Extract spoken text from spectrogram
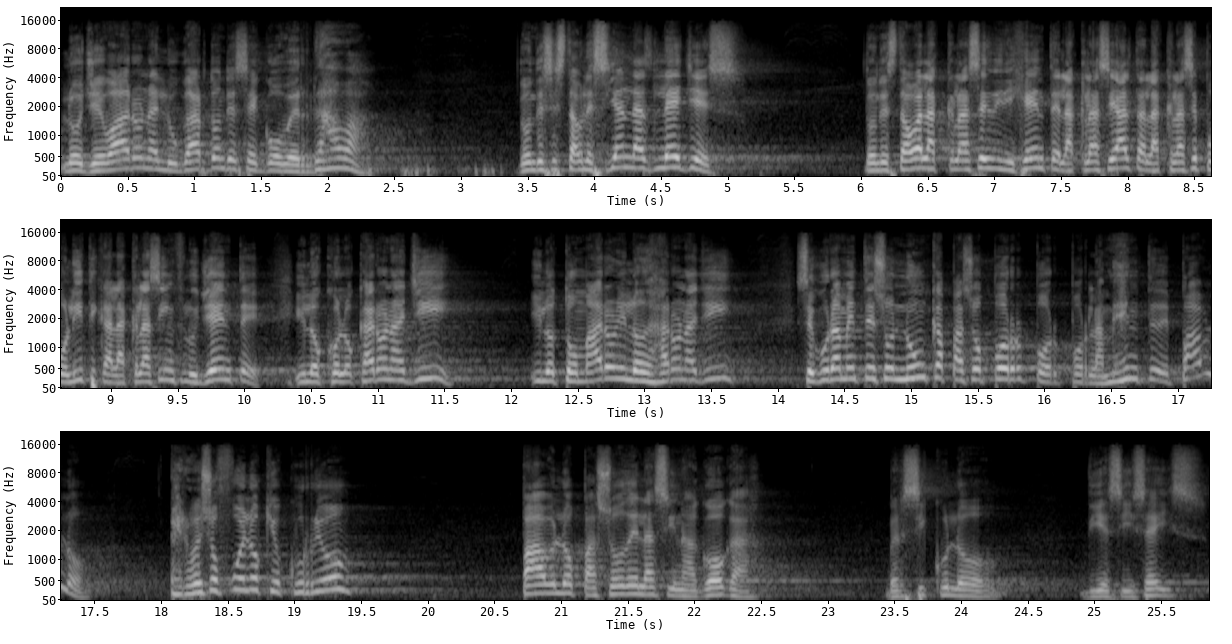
lo llevaron al lugar donde se gobernaba, donde se establecían las leyes donde estaba la clase dirigente, la clase alta, la clase política, la clase influyente, y lo colocaron allí, y lo tomaron y lo dejaron allí. Seguramente eso nunca pasó por, por, por la mente de Pablo, pero eso fue lo que ocurrió. Pablo pasó de la sinagoga, versículo 16,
